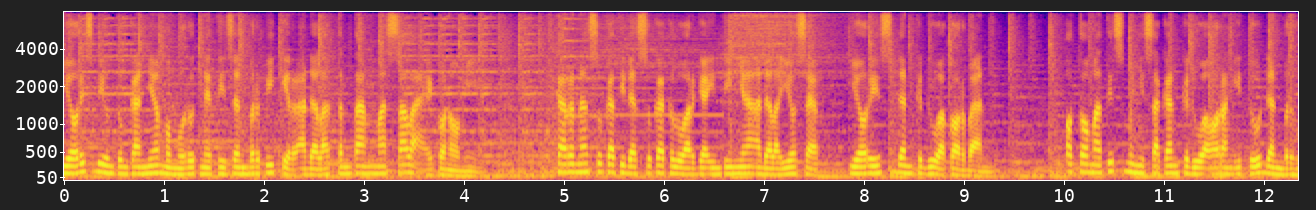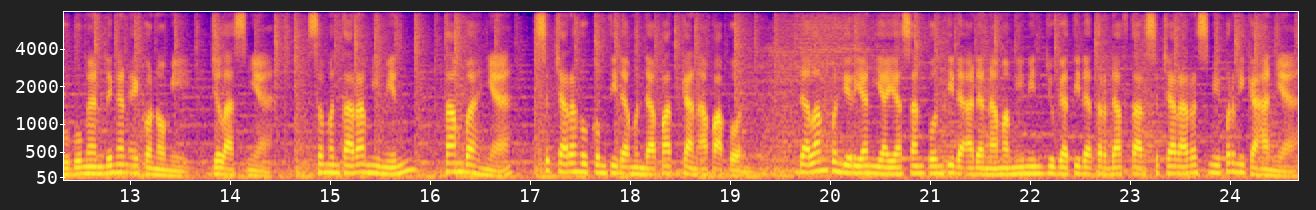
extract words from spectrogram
Yoris diuntungkannya memurut netizen berpikir adalah tentang masalah ekonomi. Karena suka tidak suka keluarga intinya adalah Yosef, Yoris dan kedua korban. Otomatis menyisakan kedua orang itu dan berhubungan dengan ekonomi, jelasnya. Sementara Mimin, tambahnya, secara hukum tidak mendapatkan apa pun. Dalam pendirian yayasan pun tidak ada nama Mimin juga tidak terdaftar secara resmi pernikahannya,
